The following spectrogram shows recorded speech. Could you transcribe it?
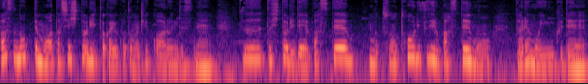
バス乗っても私一人とかいうことも結構あるんですねずっと一人でバス停もその通り過ぎるバス停も誰もいんくて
